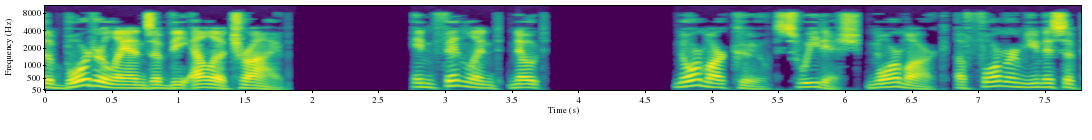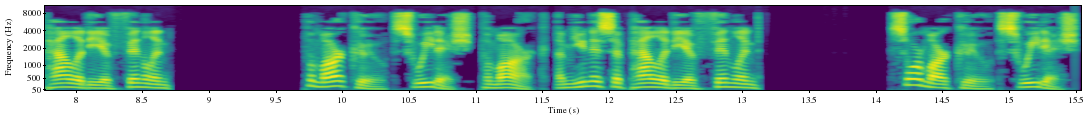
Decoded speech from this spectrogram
the borderlands of the Ella tribe. In Finland, note Noormarkku Swedish, Norrmark, a former municipality of Finland. Pomarkku Swedish, Pamark, a municipality of Finland. Sormarku Swedish,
